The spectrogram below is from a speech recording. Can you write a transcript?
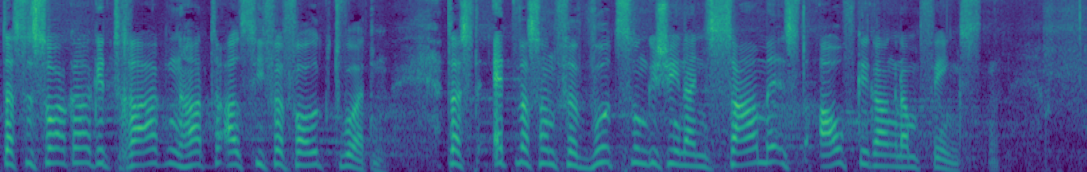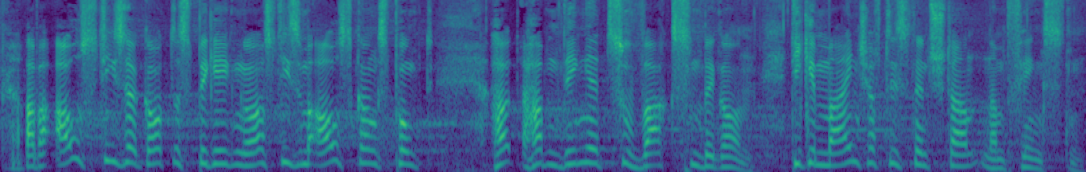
dass es sogar getragen hat, als sie verfolgt wurden. Dass etwas an Verwurzelung geschehen, ein Same ist aufgegangen am Pfingsten. Aber aus dieser Gottesbegegnung, aus diesem Ausgangspunkt hat, haben Dinge zu wachsen begonnen. Die Gemeinschaft ist entstanden am Pfingsten.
